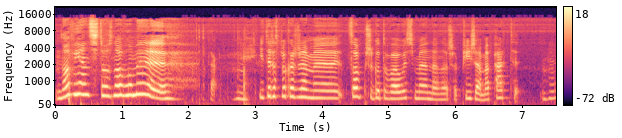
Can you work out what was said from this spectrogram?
No więc to znowu my. Tak. I teraz pokażemy, co przygotowałyśmy na nasze piżama party. Mhm.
